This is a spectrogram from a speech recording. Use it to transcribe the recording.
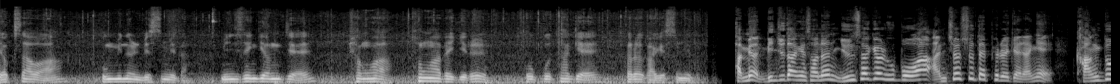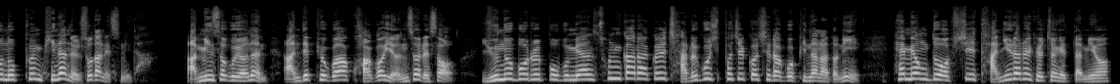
역사와 국민을 믿습니다. 민생 경제, 평화, 통합의 길을 꿋꿋하게 걸어가겠습니다. 반면 민주당에서는 윤석열 후보와 안철수 대표를 겨냥해 강도 높은 비난을 쏟아냈습니다. 안민석 의원은 안 대표가 과거 연설에서 윤 후보를 뽑으면 손가락을 자르고 싶어질 것이라고 비난하더니 해명도 없이 단일화를 결정했다며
